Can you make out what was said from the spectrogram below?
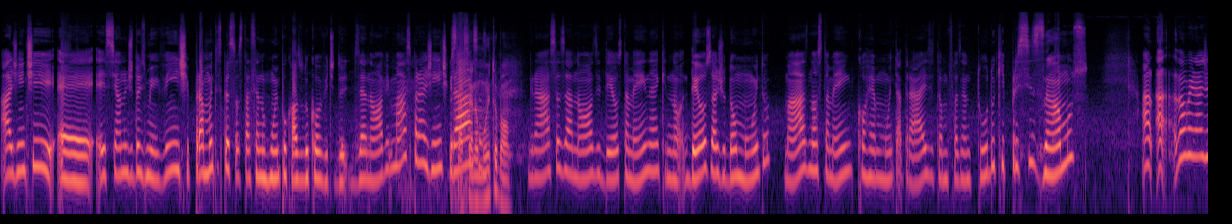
A gente, é, esse ano de 2020, para muitas pessoas está sendo ruim por causa do Covid-19, mas para a gente, Está graças, sendo muito bom. graças a nós e Deus também, né? Que no- Deus ajudou muito, mas nós também corremos muito atrás e estamos fazendo tudo que precisamos. A- a- na verdade,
